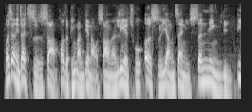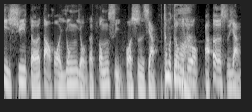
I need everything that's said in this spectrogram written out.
我想你在纸上或者平板电脑上呢，列出二十样在你生命里必须得到或拥有的东西或事项。这么多啊！二十样，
